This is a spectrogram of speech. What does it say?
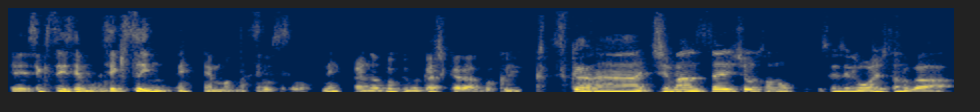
えー、脊椎専門の。脊椎のね、専門の先生。そうそう。ね。あの、僕昔から、僕いくつかな、一番最初その先生にお会いしたのが、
